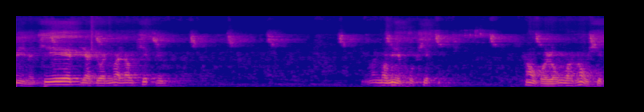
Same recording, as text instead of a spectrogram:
นี่แหละคิด อย่าด่วนว่าเราคิดอยู่ มันบ่มีผู้คิดเฮาก็หลงว่าเฮาคิด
